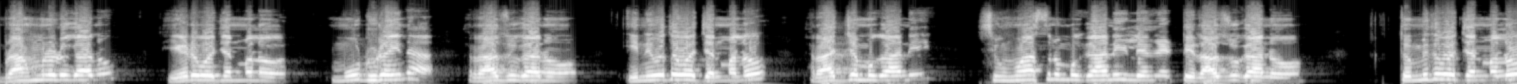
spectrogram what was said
బ్రాహ్మణుడుగాను ఏడవ జన్మలో మూఢుడైన రాజుగాను ఎనిమిదవ జన్మలో రాజ్యము గాని సింహాసనము గాని లేనట్టి రాజుగాను తొమ్మిదవ జన్మలో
